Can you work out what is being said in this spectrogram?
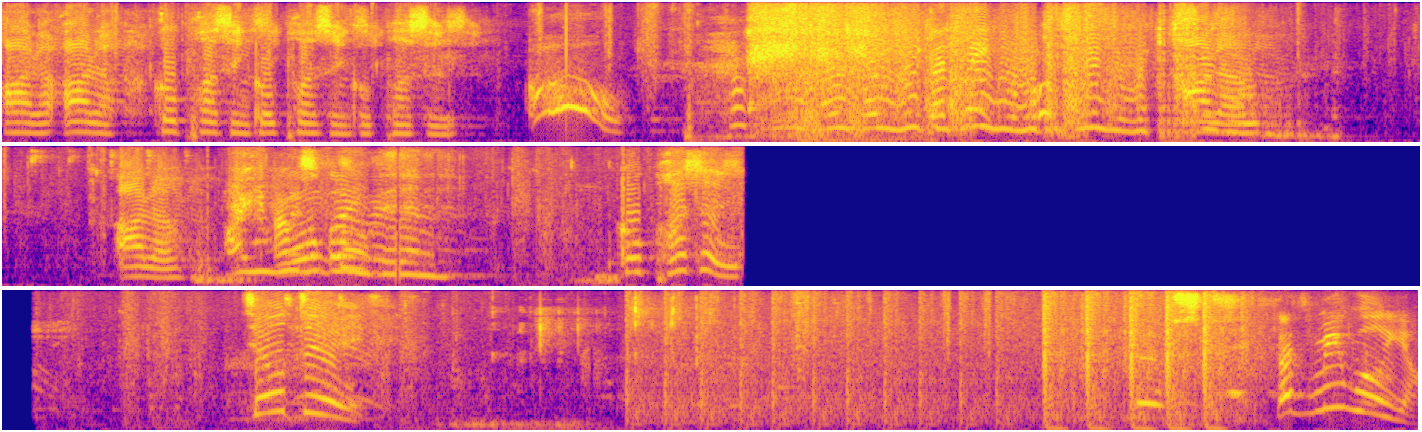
Otto, Otto. Go pleasant, go pleasant, go pleasant. Oh! Otto. Otto. Are you I won't go whispering then? Go pleasant. Tilted! That's me, William.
